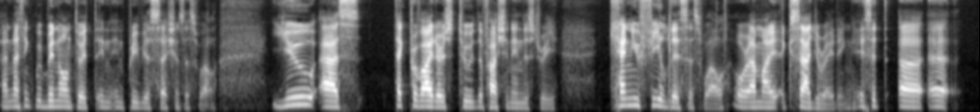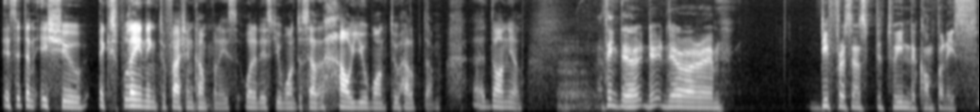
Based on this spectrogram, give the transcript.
And I think we've been on to it in, in previous sessions as well. You as tech providers to the fashion industry, can you feel this as well, or am I exaggerating? Is it uh, uh, is it an issue explaining to fashion companies what it is you want to sell and how you want to help them? Uh, Daniel. I think there there, there are um, differences between the companies.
